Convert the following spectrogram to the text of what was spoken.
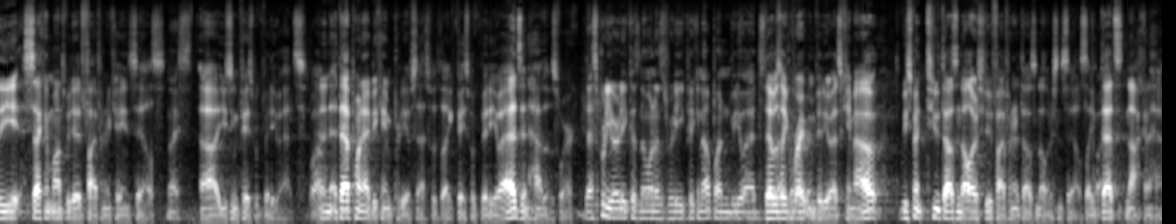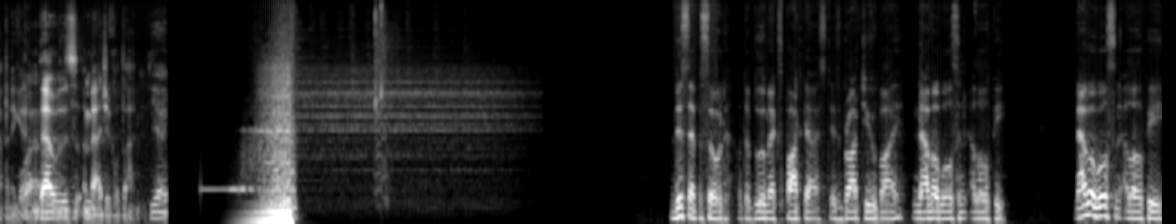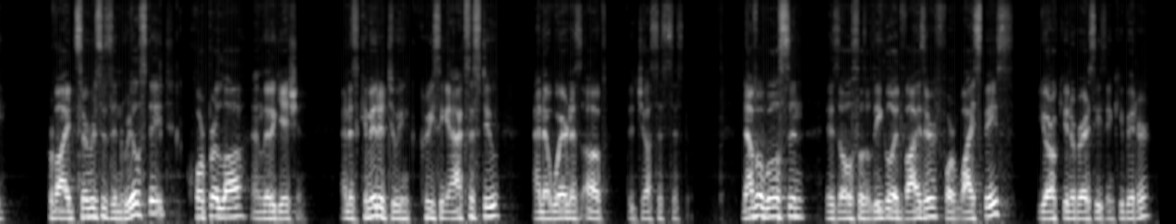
the second month, we did 500k in sales. Nice. Uh, using Facebook video ads. Wow. And at that point, I became pretty obsessed with like Facebook video ads and how those work. That's pretty early because no one was really picking up on video ads. That was like right when video ads came out. We spent two thousand dollars to do five hundred thousand dollars in sales. Like Wow. that's not going to happen again. Wow. That was a magical time. Yeah. This episode of the BloomX podcast is brought to you by Nava Wilson LLP. Nava Wilson LLP provides services in real estate, corporate law, and litigation, and is committed to increasing access to and awareness of the justice system. Nava Wilson is also the legal advisor for YSpace, York University's incubator,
